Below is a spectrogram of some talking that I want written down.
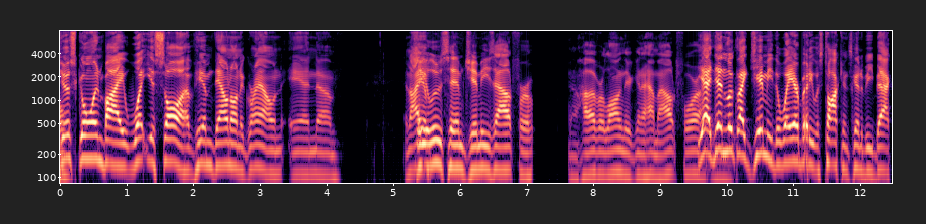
you're just going by what you saw of him down on the ground and um and so I you lose him. Jimmy's out for you know, however long they're going to have him out for. Yeah, I- it didn't look like Jimmy the way everybody was talking is going to be back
